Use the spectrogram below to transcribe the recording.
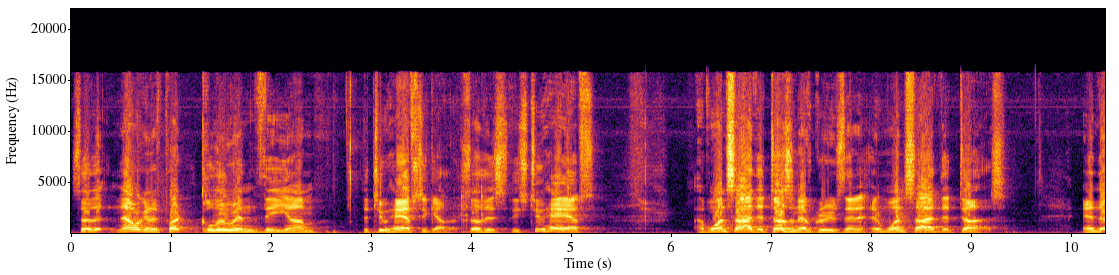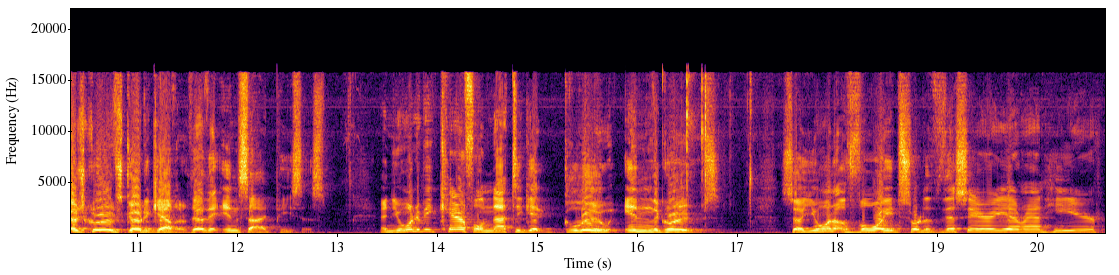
So that now we're going to put glue in the, um, the two halves together. So this, these two halves have one side that doesn't have grooves in it and one side that does. And those grooves go together. They're the inside pieces. And you want to be careful not to get glue in the grooves. So you want to avoid sort of this area around here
